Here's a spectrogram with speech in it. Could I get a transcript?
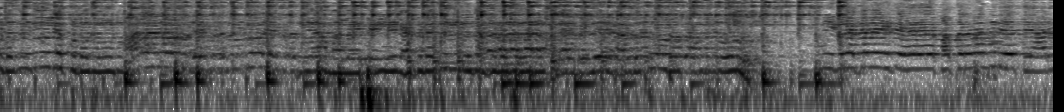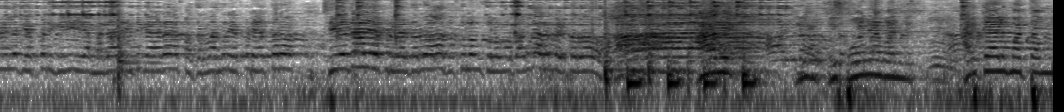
మాట్లాడినవారు ఎప్పుడెదుడు ఎప్పుడెదుడు మళ్ళీ పెళ్ళి ఎప్పుడెదుడు నీకు రకమైతే పచ్చడి మంది చేస్తే అడవిళ్ళకి ఎప్పటికి అమ్మగారి ఇంటి కాడ పచ్చడి మందిని ఎప్పుడు వేస్తారో? చీరదారి ఎప్పుడు పెడతారో అది తులం తులమ బంగారం పెడతారో? అదే. ఈ ఫోన్ అవన్నీ. అరకాలు మా తమ్మ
